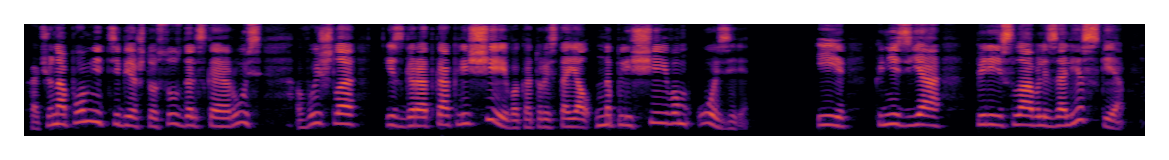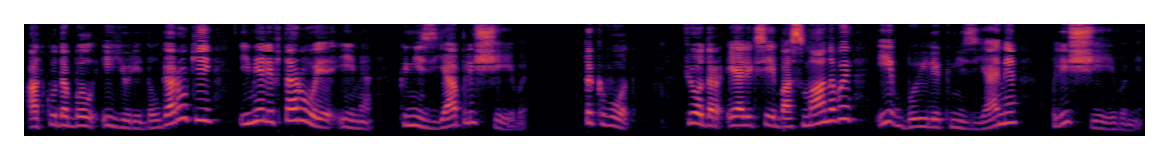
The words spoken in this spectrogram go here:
Хочу напомнить тебе, что Суздальская Русь вышла из городка Клещеева, который стоял на Плещеевом озере. И князья Переяславль-Залесские, откуда был и Юрий Долгорукий, имели второе имя — князья Плещеевы. Так вот, Федор и Алексей Басмановы и были князьями Плещеевыми.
